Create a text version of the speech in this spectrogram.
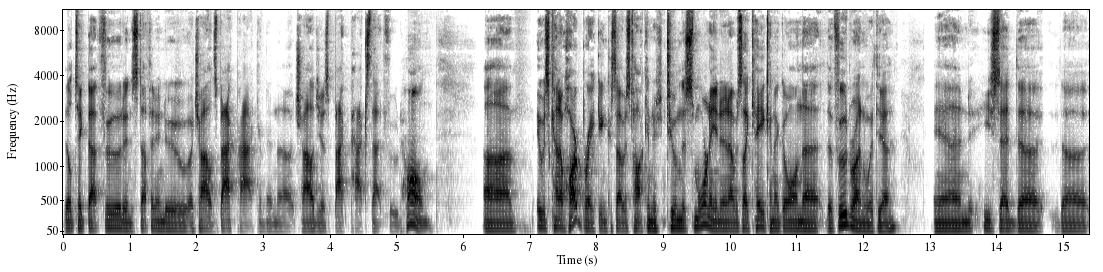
they'll take that food and stuff it into a child's backpack, and then the child just backpacks that food home. Uh, it was kind of heartbreaking because I was talking to, to him this morning, and I was like, "Hey, can I go on the the food run with you?" And he said the the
